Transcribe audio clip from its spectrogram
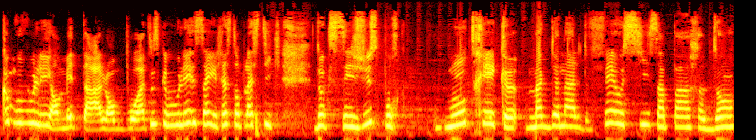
comme vous voulez en métal, en bois, tout ce que vous voulez, ça il reste en plastique. Donc c'est juste pour montrer que McDonald's fait aussi sa part dans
